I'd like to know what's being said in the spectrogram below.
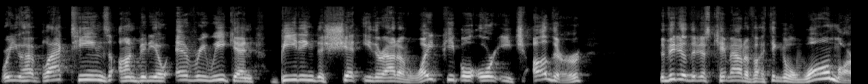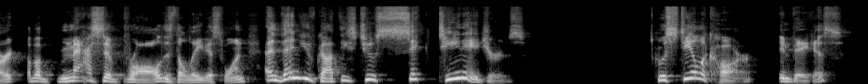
where you have black teens on video every weekend beating the shit either out of white people or each other. The video that just came out of, I think, of a Walmart of a massive brawl is the latest one. And then you've got these two sick teenagers who steal a car in Vegas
